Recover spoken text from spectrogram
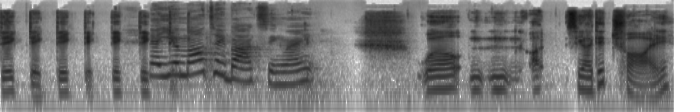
dig, dig, dig, dig, dig, dig. Now you're dig. multi-boxing, right? Well, n- n- I, see, I did try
